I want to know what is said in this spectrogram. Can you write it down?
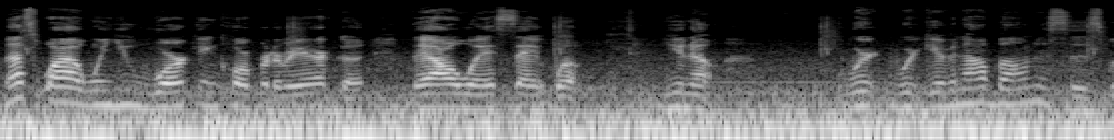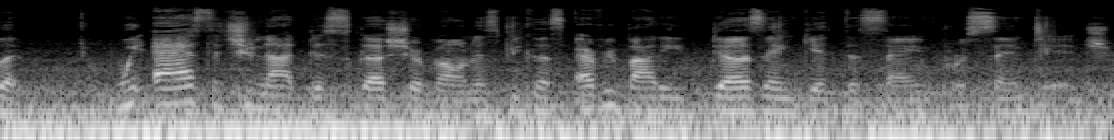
That's why when you work in corporate America, they always say, well, you know, we're, we're giving out bonuses, but we ask that you not discuss your bonus because everybody doesn't get the same percentage.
